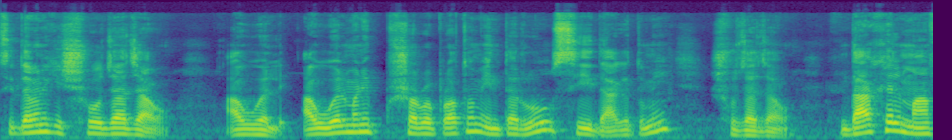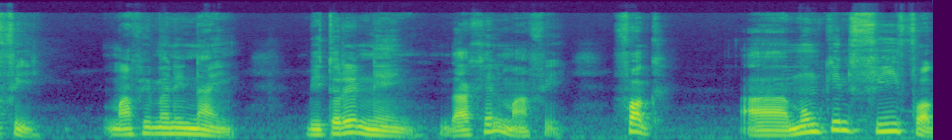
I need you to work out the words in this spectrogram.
সিদা মানে কি? সোজা যাও। আউয়াল। আউয়াল মানে সর্বপ্রথম ইনতা রু সিদা। আগে তুমি সোজা যাও। দাখেল মাফি মাফি মানে নাই, ভিতরে নেই, দাখেল মাফি, ফগ মুমকিন ফি ফগ,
